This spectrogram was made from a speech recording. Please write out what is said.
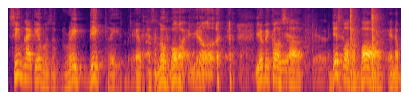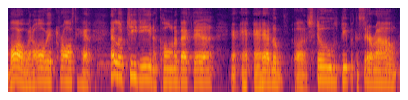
seemed like it was a great big place as a little boy, you know. yeah, because yeah, uh, yeah, this yeah. was a bar, and the bar went all the way across, had had a little TV in a corner back there and, and had little uh, stools people could sit around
